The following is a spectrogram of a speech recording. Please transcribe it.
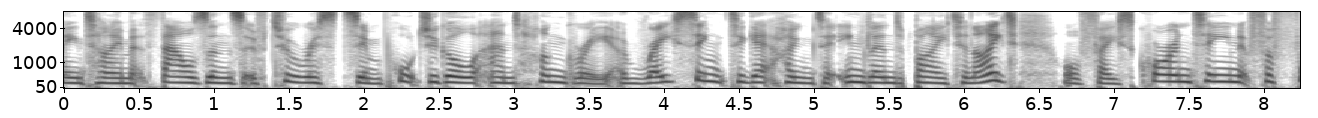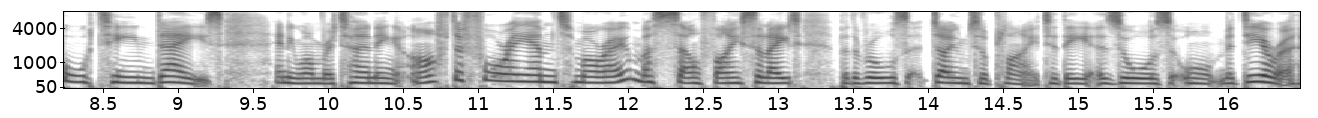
Meantime, thousands of tourists in Portugal and Hungary are racing to get home to England by tonight or face quarantine for 14 days. Anyone returning after 4 a.m a.m. tomorrow must self isolate, but the rules don't apply to the Azores or Madeira.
